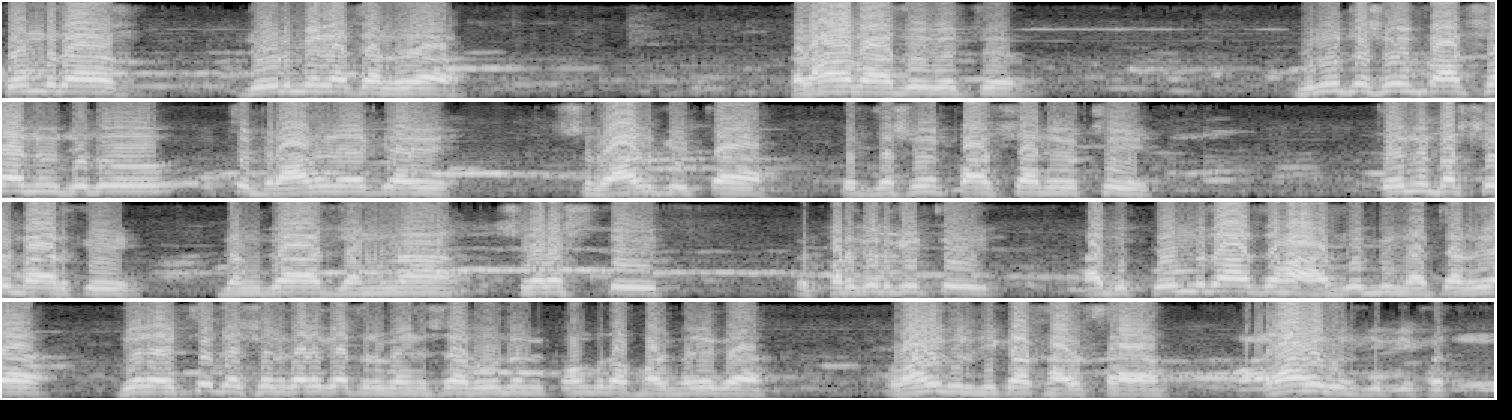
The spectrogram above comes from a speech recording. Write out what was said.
ਕੁੰਭ ਦਾ ਜੋੜ ਮੇਲਾ ਚੱਲ ਰਿਹਾ। ਇਲਾਹਾਬਾਦ ਦੇ ਵਿੱਚ ਗੁਰੂ ਦਸਵੇਂ ਪਾਤਸ਼ਾਹ ਨੂੰ ਜਦੋਂ ਇੱਥੇ ਬਰਾੜ ਲੈ ਕੇ ਆਏ ਸਵਾਲ ਕੀਤਾ ਤੇ ਦਸਵੇਂ ਪਾਤਸ਼ਾਹ ਨੇ ਉੱਥੇ ਤਿੰਨ ਵਰਸੇ ਮਾਰ ਕੇ ਗੰਗਾ ਜਮਨਾ ਸਰਸਵਤੀ ਪ੍ਰਗਟ ਕੀਤੀ। ਅੱਜ ਕੁੰਭ ਦਾ ਜਹਾਜ਼ ਦੇ ਮਹੀਨਾ ਚੱਲ ਰਿਹਾ ਜਿਹੜਾ ਇੱਥੇ ਦਰਸ਼ਨ ਕਰੇਗਾ ਤਰਵੈਣ ਸਾਹਿਬ ਉਹਨੂੰ ਵੀ ਕੁੰਭ ਦਾ ਫਲ ਮਿਲੇਗਾ। ਵਾਹਿਗੁਰੂ ਜੀ ਕਾ ਖਾਲਸਾ, ਵਾਹਿਗੁਰੂ ਜੀ ਕੀ ਫਤਿਹ।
